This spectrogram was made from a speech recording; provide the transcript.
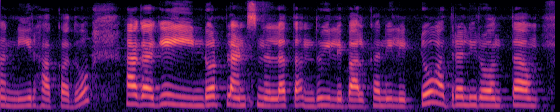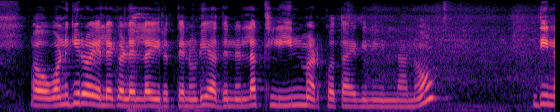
ನಾನು ನೀರು ಹಾಕೋದು. ಹಾಗಾಗಿ ಈ ಇಂಡೋರ್ ಪ್ಲ್ಯಾಂಟ್ಸ್ನೆಲ್ಲ ತಂದು ಇಲ್ಲಿ ಬಾಲ್ಕನಿಲಿಟ್ಟು ಅದರಲ್ಲಿರೋವಂಥ ಒಣಗಿರೋ ಎಲೆಗಳೆಲ್ಲ ಇರುತ್ತೆ ನೋಡಿ, ಅದನ್ನೆಲ್ಲ ಕ್ಲೀನ್ ಮಾಡ್ಕೋತಾ ಇದ್ದೀನಿ ಇಲ್ಲಿ ನಾನು. ದಿನ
